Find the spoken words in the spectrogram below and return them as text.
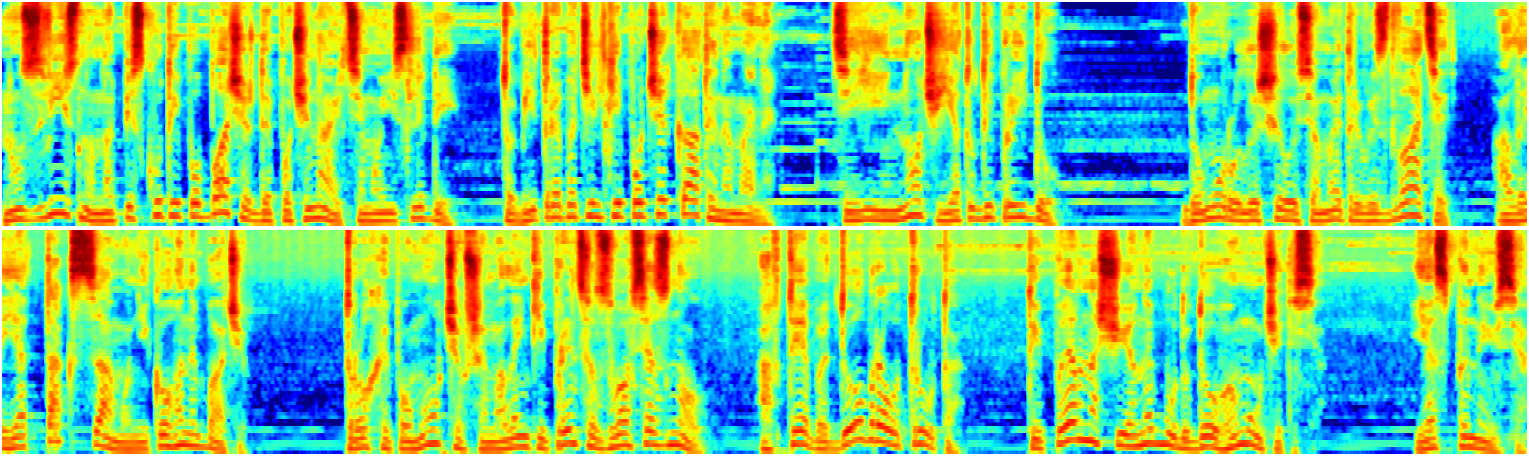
Ну, звісно, на піску ти побачиш, де починаються мої сліди. Тобі треба тільки почекати на мене. Цієї ночі я туди прийду. До муру лишилося метрів із двадцять, але я так само нікого не бачив. Трохи помовчавши, маленький принц озвався знов. А в тебе добра отрута? Ти певна, що я не буду довго мучитися? Я спинився.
